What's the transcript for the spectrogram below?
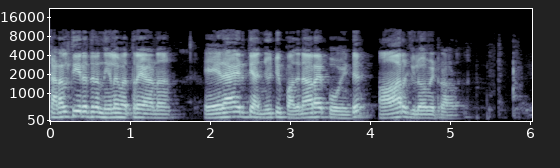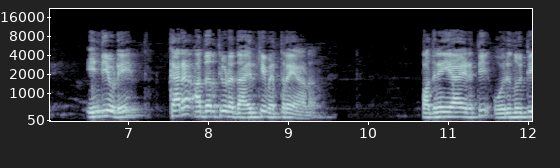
കടൽ തീരത്തിന്റെ നീളം എത്രയാണ്? ഏഴായിരത്തി അഞ്ഞൂറ്റി പതിനാറ് പോയിന്റ് ആറ് കിലോമീറ്റർ ആണ് ഇന്ത്യയുടെ കര അതിർത്തിയുടെ ദൈർഘ്യം എത്രയാണ്? പതിനയ്യായിരത്തി ഒരുന്നൂറ്റി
